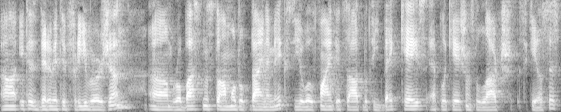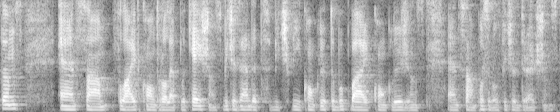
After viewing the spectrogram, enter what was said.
Uh, it is derivative-free version, um, robustness to unmodeled dynamics. You will find its output feedback case, applications to large-scale systems, and some flight control applications, which is ended, which we conclude the book by conclusions and some possible future directions.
